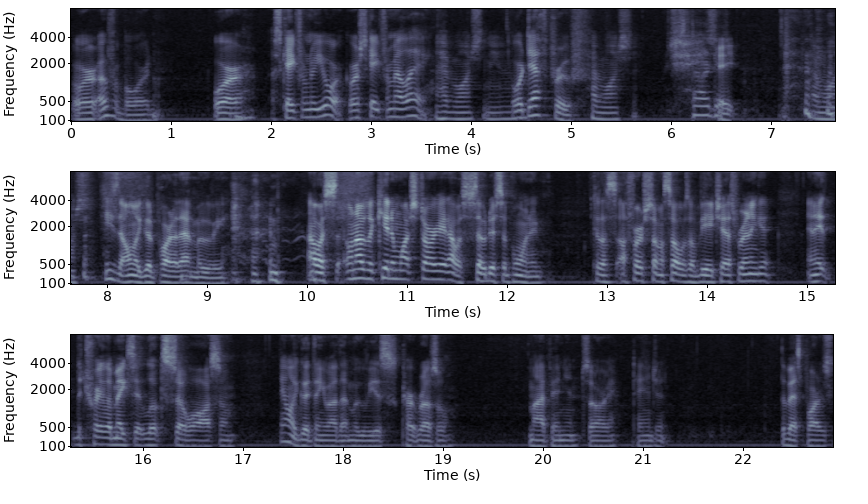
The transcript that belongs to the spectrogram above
or Overboard, or Escape from New York, or Escape from L.A., I haven't watched it either. or Death Proof. I haven't watched it. Stargate. I watched. He's the only good part of that movie. I was when I was a kid and watched Stargate, I was so disappointed because the first time I saw it was on VHS renting it, and it the trailer makes it look so awesome. The only good thing about that movie is Kurt Russell, my opinion. Sorry, tangent. The best part is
